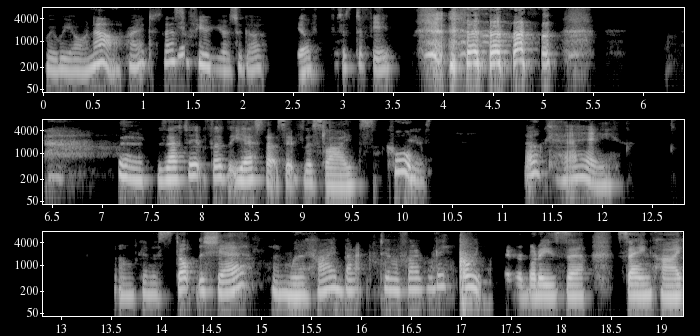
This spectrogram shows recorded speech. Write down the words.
where we are now, right? So that's yeah. a few years ago. Yeah, just a few. Is that it for the, yes, that's it for the slides. Cool. Yes. Okay. I'm going to stop the share and we'll hi back to everybody. Oh, everybody's uh, saying hi. I'm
